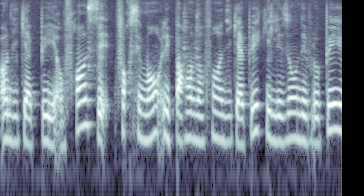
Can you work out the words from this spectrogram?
handicapés en France, c'est forcément les parents d'enfants handicapés qui les ont développés.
